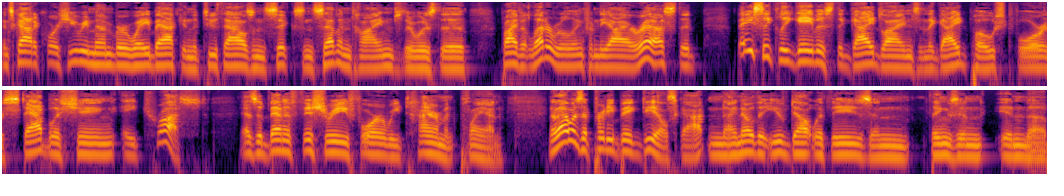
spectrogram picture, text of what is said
And Scott, of course, you remember way back in the 2006 and 7 times, there was the private letter ruling from the IRS that basically gave us the guidelines and the guidepost for establishing a trust as a beneficiary for a retirement plan. Now that was a pretty big deal, Scott, and I know that you've dealt with these and things in in uh,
